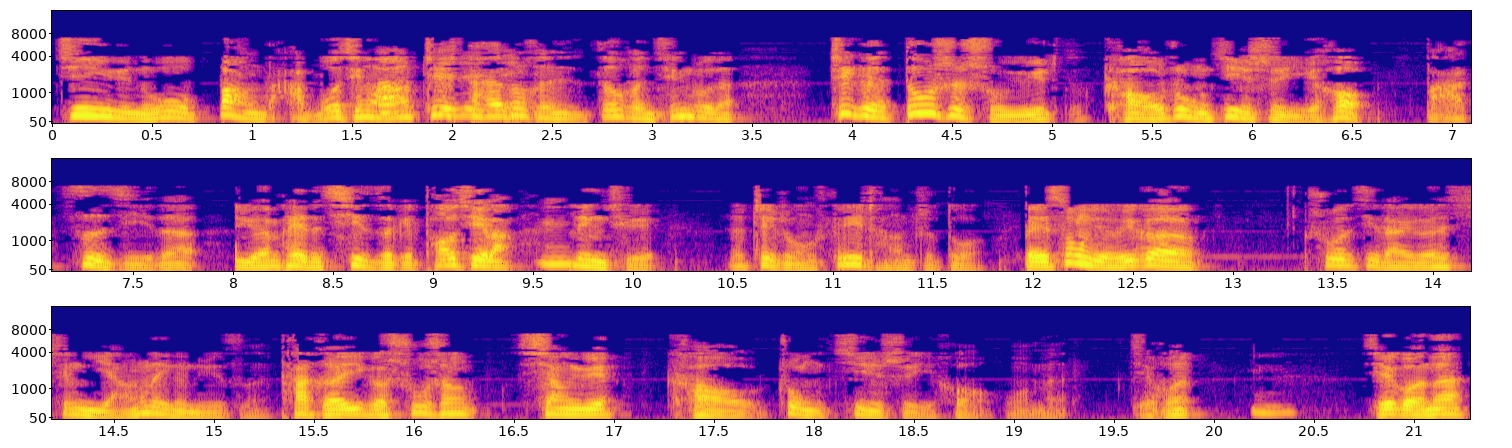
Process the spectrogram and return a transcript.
金玉奴棒打薄情郎，这大家都很都很清楚的。这个都是属于考中进士以后，把自己的原配的妻子给抛弃了，嗯另娶，呃这种非常之多。北宋有一个书记载，有个姓杨的一个女子，她和一个书生相约，考中进士以后我们结婚。嗯结果呢，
